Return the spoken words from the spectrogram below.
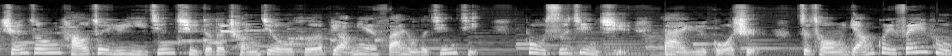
玄宗陶醉于已经取得的成就和表面繁荣的经济，不思进取，怠于国事。自从杨贵妃入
